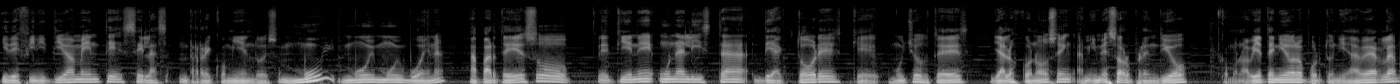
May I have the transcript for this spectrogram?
y definitivamente se las recomiendo. Es muy, muy, muy buena. Aparte de eso, eh, tiene una lista de actores que muchos de ustedes ya los conocen. A mí me sorprendió, como no había tenido la oportunidad de verla,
